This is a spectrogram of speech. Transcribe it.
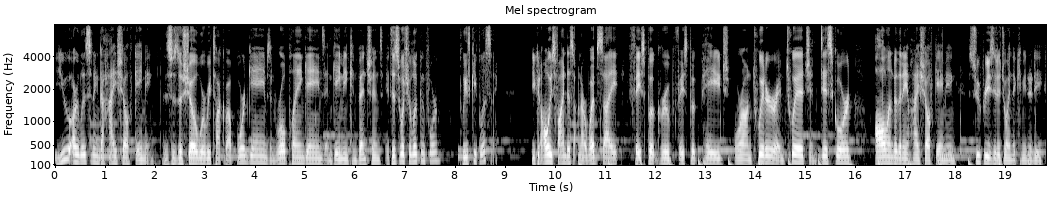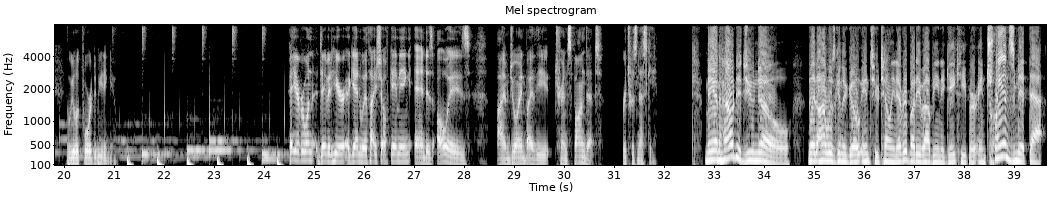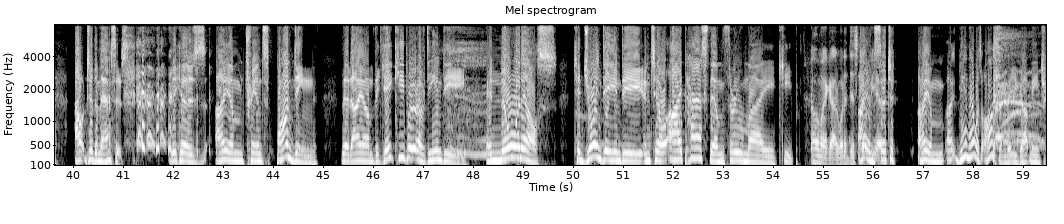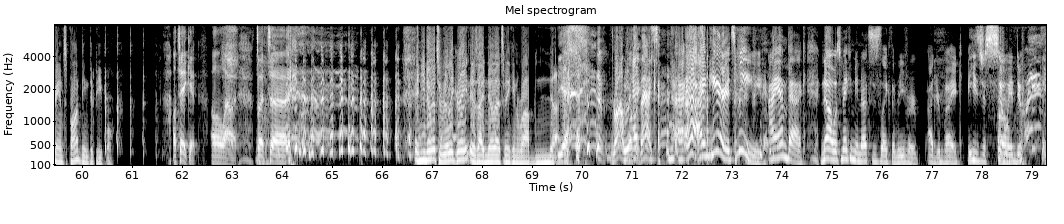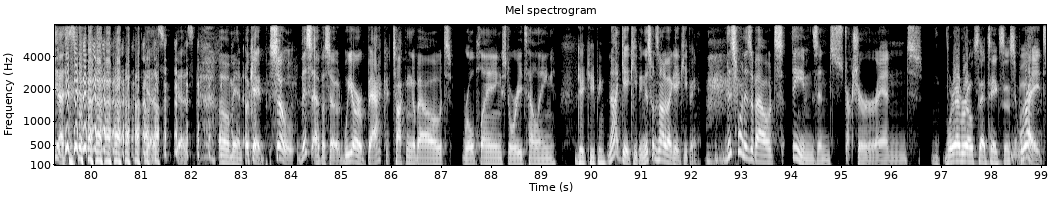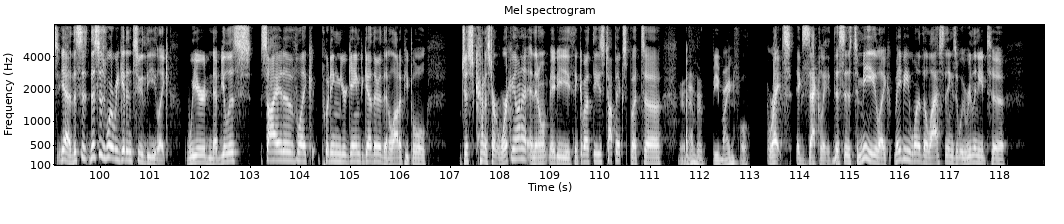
You are listening to High Shelf Gaming. This is a show where we talk about board games and role playing games and gaming conventions. If this is what you're looking for, please keep listening. You can always find us on our website, Facebook group, Facebook page, or on Twitter and Twitch and Discord, all under the name High Shelf Gaming. Super easy to join the community, and we look forward to meeting you. Hey everyone, David here again with High Shelf Gaming, and as always, I'm joined by the transpondent, Rich Wisneski. Man, how did you know that I was going to go into telling everybody about being a gatekeeper and transmit that out to the masses? because I am transponding that I am the gatekeeper of D&D and no one else can join D&D until I pass them through my keep. Oh my god, what a dystopia. I am such a I am man that was awesome that you got me transponding to people. I'll take it. I'll allow it. But uh And you know what's really great is I know that's making Rob nuts. yeah. Rob, welcome back. yeah, I'm here. It's me. I am back. No, what's making me nuts is like the reverb on your mic. He's just so Oh. into it. yes. yes. Yes. Oh man. Okay. So this episode, we are back talking about role playing, storytelling, Gatekeeping. not gatekeeping. This one's not about gatekeeping. This one is about themes and structure and Wherever else that takes us. but- right. Yeah, this is this is where we get into the like weird nebulous side of like putting your game together that a lot of people just kind of start working on it and they don't maybe think about these topics, but uh Remember, be mindful. Right, exactly. This is to me like maybe one of the last things that we really need to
